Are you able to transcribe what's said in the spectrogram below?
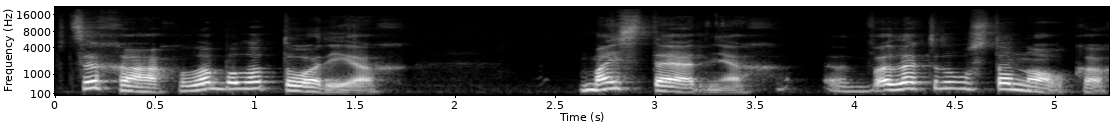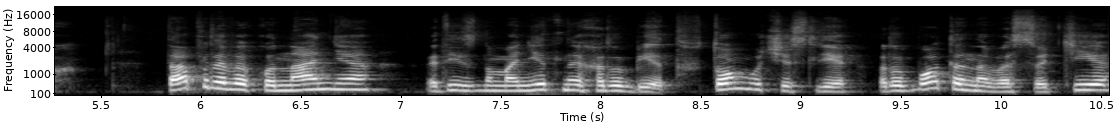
в цехах, в лабораторіях, майстернях, в електроустановках та при виконанні різноманітних робіт, в тому числі роботи на висоті,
